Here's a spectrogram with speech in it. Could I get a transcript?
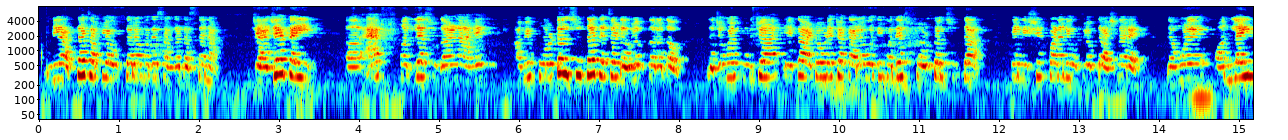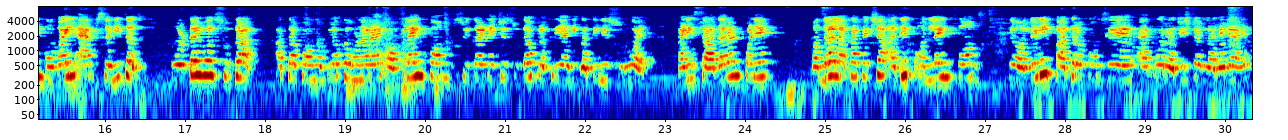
मी आत्ताच आपल्या उत्तरामध्ये सांगत असताना ज्या ज्या काही ऍप मधल्या सुधारणा आहेत आम्ही पोर्टल सुद्धा त्याचं डेव्हलप करत आहोत. त्याच्यामुळे पुढच्या एका आठवड्याच्या कालावधीमध्येच पोर्टल सुद्धा हे निश्चितपणाने उपलब्ध असणार आहे. त्यामुळे ऑनलाईन मोबाईल ऍप सहितच पोर्टलवर सुद्धा आता फॉर्म उपलब्ध होणार आहे. ऑफलाईन फॉर्म स्वीकारण्याची सुद्धा प्रक्रिया ही गतीने सुरू आहे. आणि साधारणपणे पंधरा लाखापेक्षा अधिक ऑनलाईन फॉर्म्स हे ऑलरेडी पात्र फॉर्म्स हे ॲपवर रजिस्टर झालेले आहेत.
